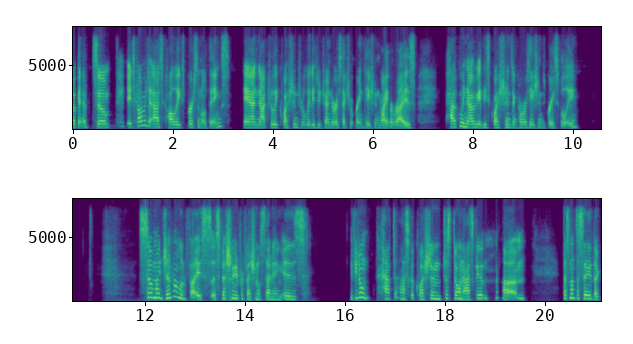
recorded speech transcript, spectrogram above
Okay, so it's common to ask colleagues personal things, and naturally, questions related to gender or sexual orientation might arise how can we navigate these questions and conversations gracefully? So, my general advice, especially in a professional setting, is if you don't have to ask a question, just don't ask it. Um, that's not to say that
